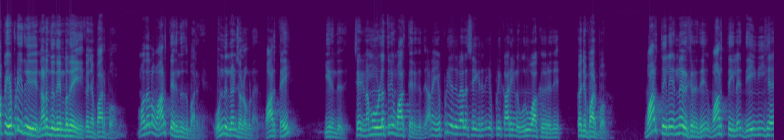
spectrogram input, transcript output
அப்போ எப்படி இது நடந்தது என்பதை கொஞ்சம் பார்ப்போம். முதல்ல வார்த்தை இருந்தது பாருங்கள் ஒன்றும் இல்லைன்னு சொல்லக்கூடாது. வார்த்தை இருந்தது. சரி நம்ம உள்ளத்துலேயும் வார்த்தை இருக்குது. ஆனால் எப்படி அது வேலை செய்கிறது? எப்படி காரியங்களை உருவாக்குகிறது? கொஞ்சம் பார்ப்போம். வார்த்தையில் என்ன இருக்கிறது? வார்த்தையில் தெய்வீக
